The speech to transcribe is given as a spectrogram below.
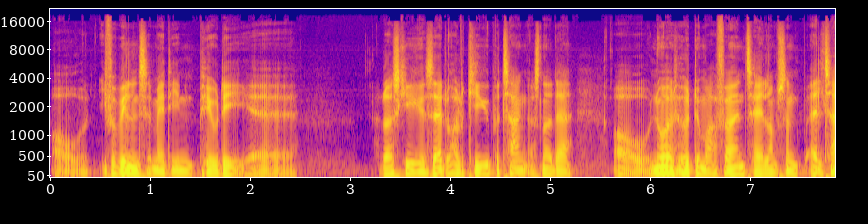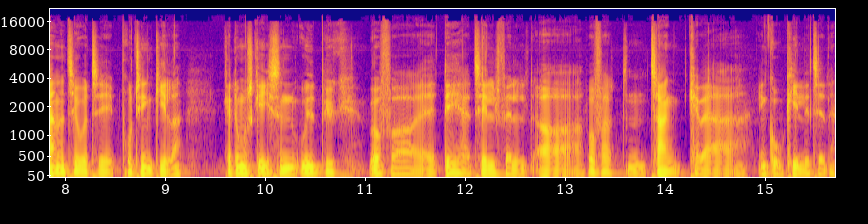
Og i forbindelse med din Ph.D., øh, har du også kigget, så du har du kigget på tang og sådan noget der, og nu har jeg hørt dig mig før en tale om sådan alternativer til proteinkilder. Kan du måske sådan udbygge, hvorfor øh, det her tilfælde, og hvorfor den tang kan være en god kilde til det?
